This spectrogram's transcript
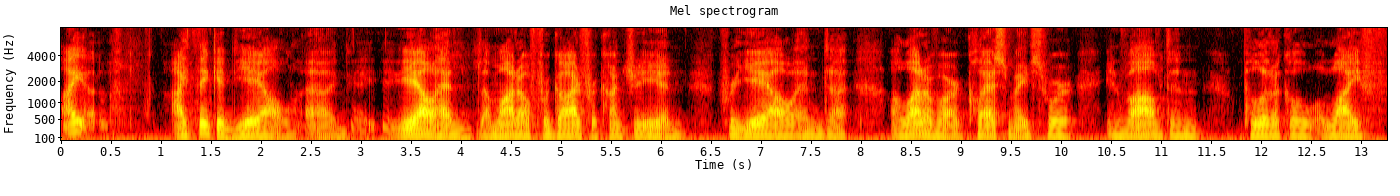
I, I think at Yale, uh, Yale had the motto "For God, for country, and for Yale," and uh, a lot of our classmates were involved in political life,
